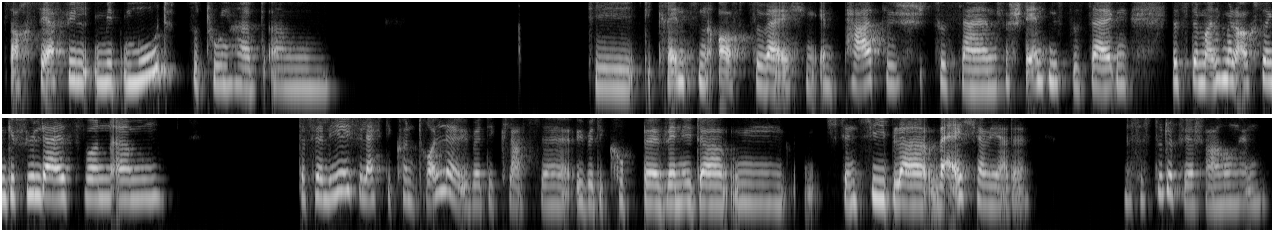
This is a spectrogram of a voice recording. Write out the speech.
es auch sehr viel mit Mut zu tun hat, ähm, die, die Grenzen aufzuweichen, empathisch zu sein, Verständnis zu zeigen, dass da manchmal auch so ein Gefühl da ist von, ähm, da verliere ich vielleicht die Kontrolle über die Klasse, über die Gruppe, wenn ich da mh, mm, sensibler, weicher werde. Was hast du da für Erfahrungen?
